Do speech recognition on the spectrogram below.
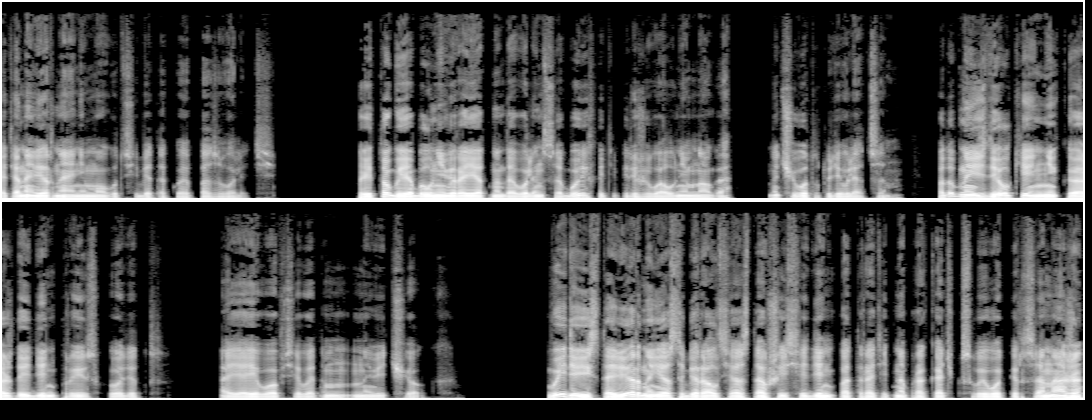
Хотя, наверное, они могут себе такое позволить. По итогу я был невероятно доволен собой, хоть и переживал немного. Но чего тут удивляться. Подобные сделки не каждый день происходят. А я и вовсе в этом новичок. Выйдя из таверны, я собирался оставшийся день потратить на прокачку своего персонажа,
